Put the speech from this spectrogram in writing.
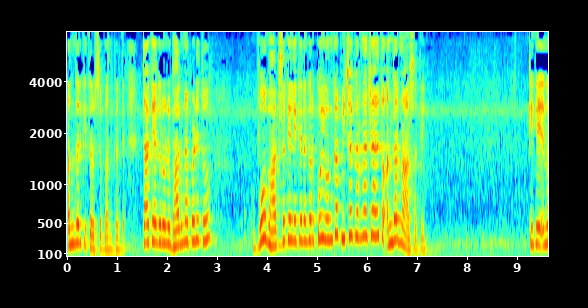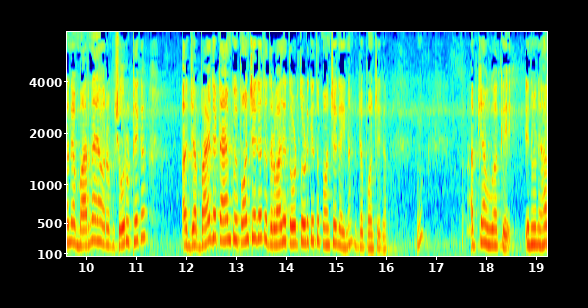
اندر کی طرف سے بند کر دیا۔ تاکہ اگر انہیں بھاگنا پڑے تو وہ بھاگ سکے، لیکن اگر کوئی ان کا پیچھا کرنا چاہے تو اندر نہ آ سکے۔ کیونکہ انہوں نے اب مارنا ہے اور اب شور اٹھے گا۔ اور جب بائی دا ٹائم کوئی پہنچے گا تو دروازے توڑ توڑ کے تو پہنچے گا ہی نا، جب پہنچے گا۔ اب کیا ہوا کہ انہوں نے ہر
